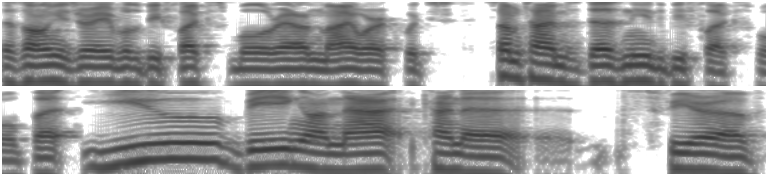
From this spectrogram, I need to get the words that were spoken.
as long as you're able to be flexible around my work, which sometimes does need to be flexible, but you being on that kind of sphere of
